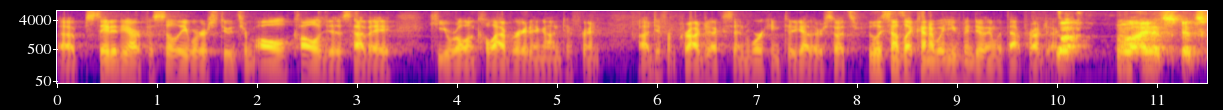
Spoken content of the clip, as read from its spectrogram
a state of the art facility where students from all colleges have a key role in collaborating on different uh, different projects and working together. So it really sounds like kind of what you've been doing with that project. Well, well, and it's it's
